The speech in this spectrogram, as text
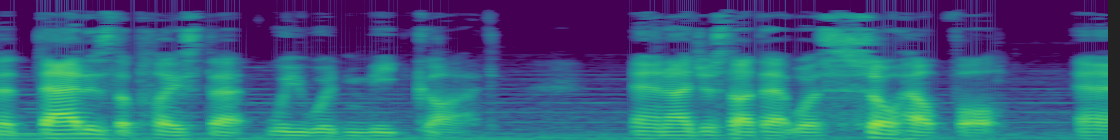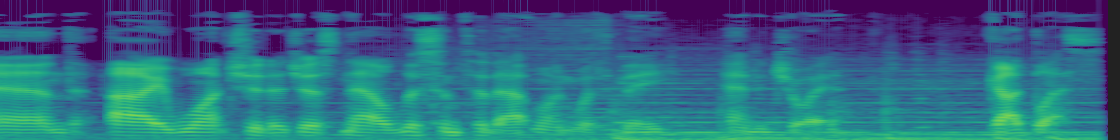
that that is the place that we would meet God. And I just thought that was so helpful. And I want you to just now listen to that one with me and enjoy it. God bless.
